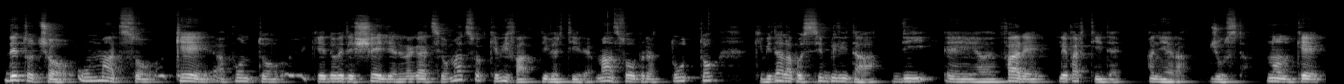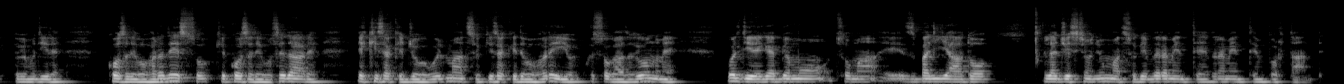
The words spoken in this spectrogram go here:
Detto ciò, un mazzo che appunto che dovete scegliere ragazzi è un mazzo che vi fa divertire, ma soprattutto che vi dà la possibilità di eh, fare le partite in maniera giusta, non che dobbiamo dire cosa devo fare adesso, che cosa devo sedare e chissà che gioco quel mazzo e chissà che devo fare io. In questo caso, secondo me, vuol dire che abbiamo insomma eh, sbagliato la gestione di un mazzo che è veramente veramente importante.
